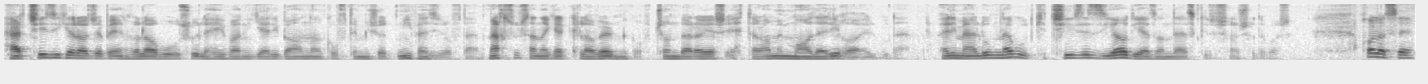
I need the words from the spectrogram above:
هر چیزی که راجع به انقلاب و اصول حیوانیگری به آنان گفته می‌شد میپذیرفتند. مخصوصا اگر کلاور می‌گفت چون برایش احترام مادری قائل بودند. ولی معلوم نبود که چیز زیادی از آن دستگیرشان شده باشد. خلاصه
